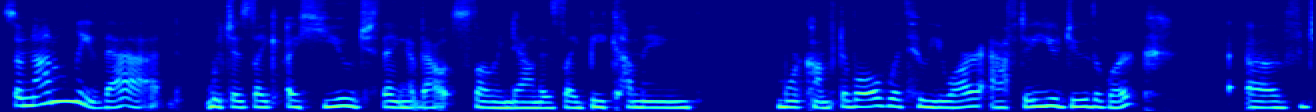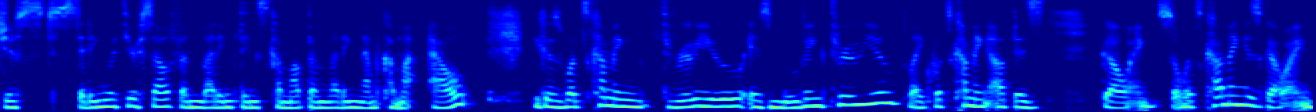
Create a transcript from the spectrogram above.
So, not only that, which is like a huge thing about slowing down, is like becoming more comfortable with who you are after you do the work of just sitting with yourself and letting things come up and letting them come out. Because what's coming through you is moving through you. Like what's coming up is going. So what's coming is going.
